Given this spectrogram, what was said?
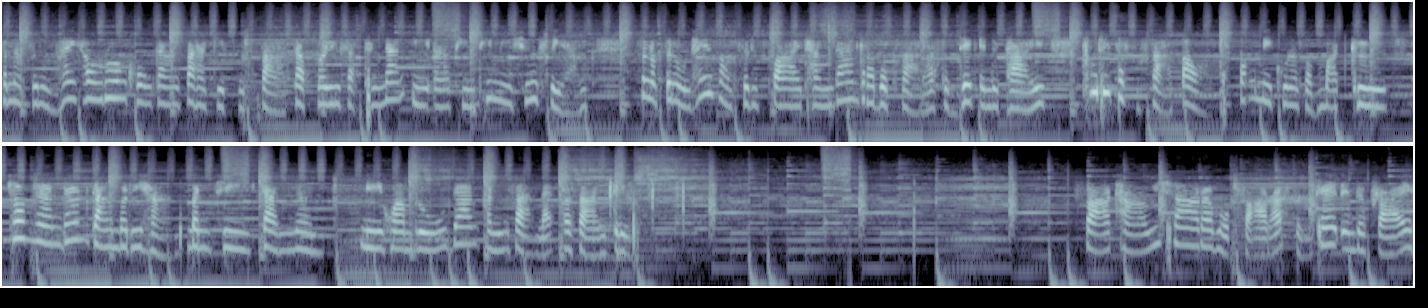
สนับสนุนให้เข้าร่วมโครงการสหกิจศึกษากับบริษัททางด้าน ERP ที่มีชื่อเสียง สนับสนุนให้สอน Certify ทางด้านระบบสารสนเทศ Enterprise ผู้ที่จะศึกษาต่อจะต้องมีคุณสมบัติคือ ชอบงานด้านการบริหาร บัญชี การเงิน มีความรู้ด้านคณิตศาสตร์และภาษาอังกฤษ สาขาวิชาระบบสารสนเทศ Enterprise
